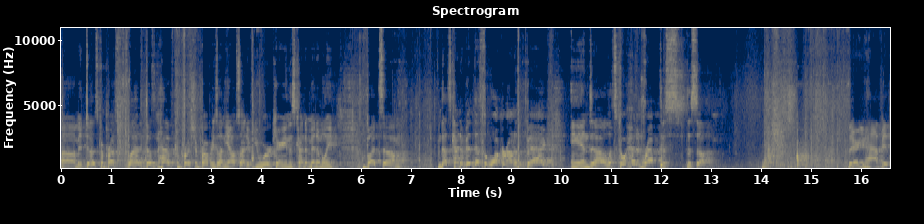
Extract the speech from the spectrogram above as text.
um, it does compress flat. It doesn't have compression properties on the outside if you were carrying this kind of minimally. But um, that's kind of it. That's the walk around of the bag. And uh, let's go ahead and wrap this, this up. There you have it,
